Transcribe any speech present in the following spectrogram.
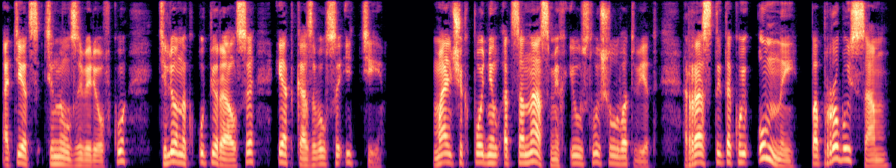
Отец тянул за веревку, теленок упирался и отказывался идти. Мальчик поднял отца на смех и услышал в ответ «Раз ты такой умный, попробуй сам».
